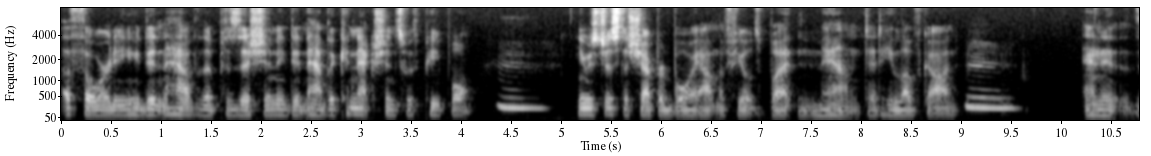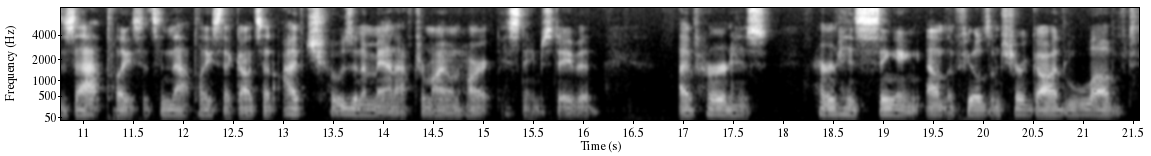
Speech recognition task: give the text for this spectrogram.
authority who didn't have the position he didn't have the connections with people Mm. he was just a shepherd boy out in the fields but man did he love god Mm. and it's that place it's in that place that god said i've chosen a man after my own heart his name's david i've heard his heard his singing out in the fields i'm sure god loved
